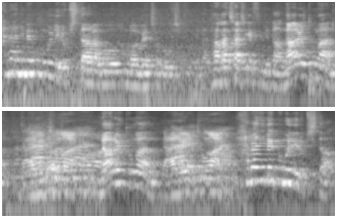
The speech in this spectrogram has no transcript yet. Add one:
하나님의 꿈을 이룹시다라고 한번 외쳐보고 싶습니다. 다 같이 하시겠습니다. 나를 통한 나를 통한 나를 통한 나를 통한 하나님의 꿈을 이룹시다.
